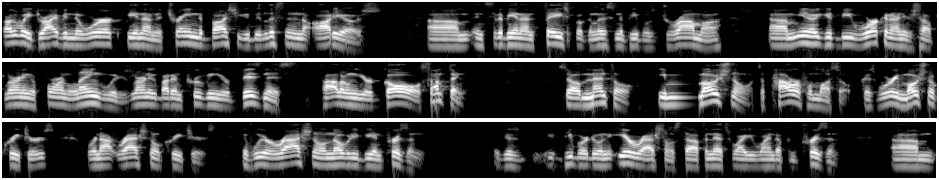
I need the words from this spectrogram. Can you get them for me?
By the way, driving to work, being on a train, the bus, you could be listening to audios um, instead of being on Facebook and listening to people's drama. Um, you know, you could be working on yourself, learning a foreign language, learning about improving your business, following your goal, something. So mental, emotional, it's a powerful muscle because we're emotional creatures. We're not rational creatures. If we were rational, nobody'd be in prison because people are doing irrational stuff and that's why you wind up in prison. Um,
